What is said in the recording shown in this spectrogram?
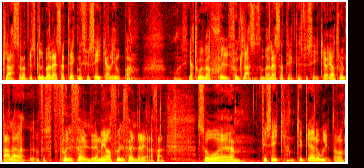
klassen att vi skulle börja läsa teknisk fysik allihopa. Jag tror vi var sju från klassen som började läsa teknisk fysik. Jag, jag tror inte alla fullföljde det, men jag fullföljde det i alla fall. Så eh, fysik tycker jag är roligt och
